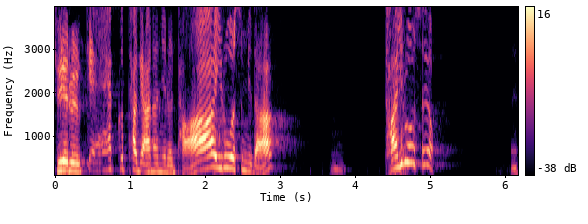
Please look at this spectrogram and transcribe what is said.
죄를 깨끗하게 하는 일을 다 이루었습니다. 음, 다 이루었어요. 네.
